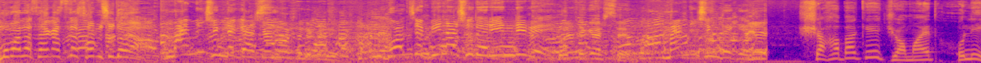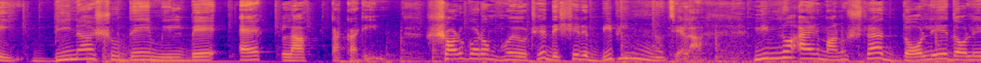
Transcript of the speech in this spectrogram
মোবাইলে থেকে আসছে ছবি শুধু থেকে আসছে বলছে বিনা সুদে ঋণ দিবে থেকে শাহবাগে জমায়েত হলেই বিনা সুদে মিলবে এক লাখ টাকা ঋণ। সরগরম হয়ে ওঠে দেশের বিভিন্ন জেলা। নিম্ন আয়ের মানুষরা দলে দলে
